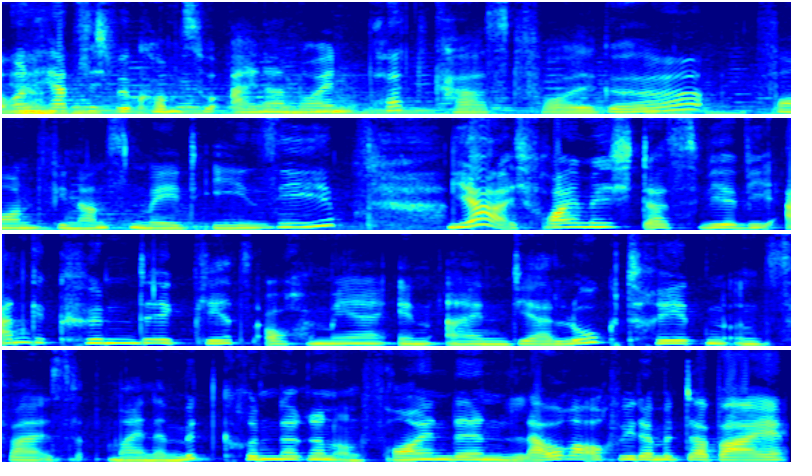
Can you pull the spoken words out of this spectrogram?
und herzlich willkommen zu einer neuen Podcast-Folge von Finanzen Made Easy. Ja, ich freue mich, dass wir wie angekündigt jetzt auch mehr in einen Dialog treten. Und zwar ist meine Mitgründerin und Freundin Laura auch wieder mit dabei.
